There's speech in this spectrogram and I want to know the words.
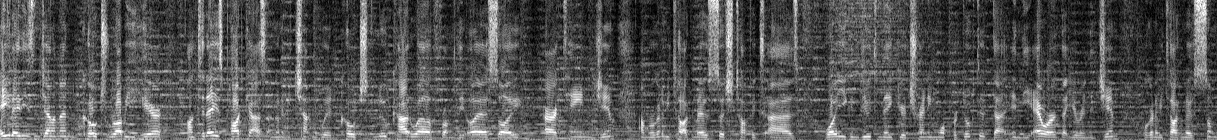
Hey, ladies and gentlemen, Coach Robbie here. On today's podcast, I'm going to be chatting with Coach Luke Cadwell from the ISI Artane Gym, and we're going to be talking about such topics as what you can do to make your training more productive that in the hour that you're in the gym. We're going to be talking about some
